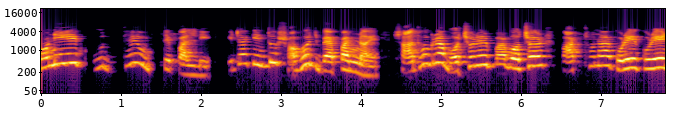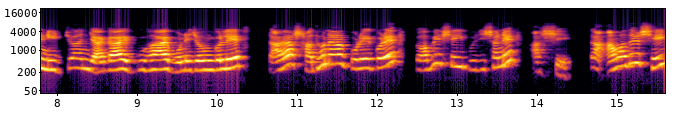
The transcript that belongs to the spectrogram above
অনেক ঊর্ধ্বে উঠতে পারলে। এটা কিন্তু সহজ ব্যাপার নয়। সাধকরা বছরের পর বছর প্রার্থনা করে করে নির্জন জায়গায়, গুহায়, বনে জঙ্গলে তারা সাধনা করে করে তবে সেই পজিশনে আসে। তা আমাদের সেই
